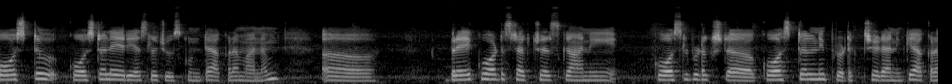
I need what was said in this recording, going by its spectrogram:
coast coastal ఏరియాస్లో చూసుకుంటే అక్కడ మనం బ్రేక్ వాటర్ స్ట్రక్చర్స్ కానీ కోస్టల్ ప్రొటెక్షన్ కోస్టల్ని ప్రొటెక్ట్ చేయడానికి అక్కడ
